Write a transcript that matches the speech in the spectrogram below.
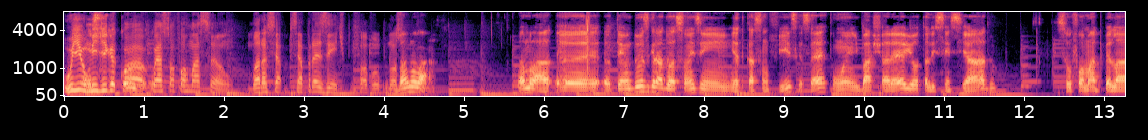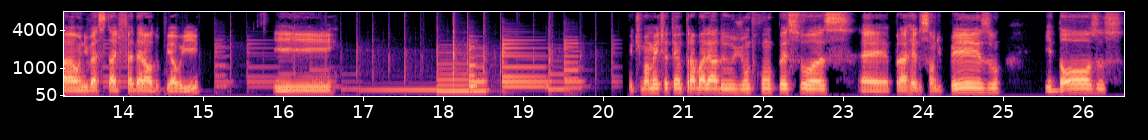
Will, me diga qual, qual é a sua formação. Bora se, se apresente, por favor, para nosso vamos lá. Vamos lá. É, eu tenho duas graduações em Educação Física, certo? Uma em bacharel e outra licenciado. Sou formado pela Universidade Federal do Piauí. E. Ultimamente eu tenho trabalhado junto com pessoas para redução de peso, idosos,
